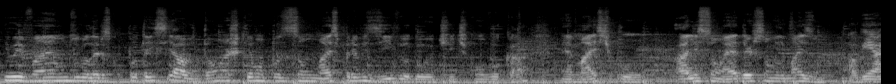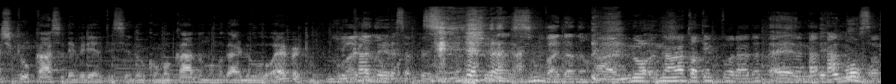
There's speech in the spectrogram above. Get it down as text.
E o Ivan é um dos goleiros com potencial, então acho que é uma posição mais previsível do Tite convocar. É mais tipo Alisson, Ederson e mais um. Alguém acha que o Cássio deveria ter sido convocado no lugar do Everton? Não vai Brincadeira essa pergunta. não vai dar não. Ah, no- na atual temporada tá, É, tá, tá o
